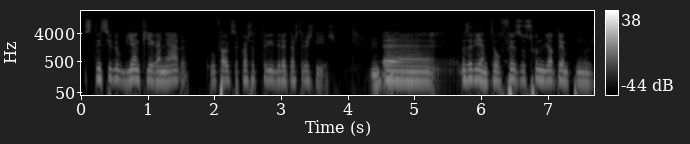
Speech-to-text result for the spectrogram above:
se tem sido o Bianchi a ganhar, o Félix Acosta teria direito aos 3 dias. Uhum. Uh, mas adiante, ele fez o segundo melhor tempo nos,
